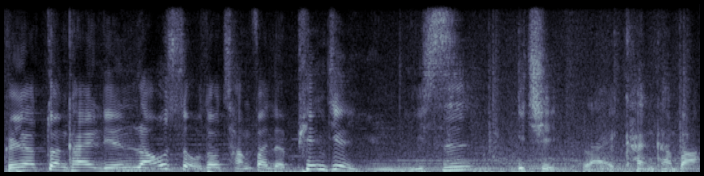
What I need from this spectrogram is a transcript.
更要断开连老手都常犯的偏见与迷思，一起来看看吧。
